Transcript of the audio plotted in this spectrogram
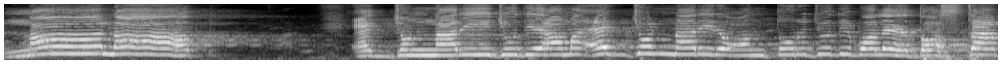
না না। একজন নারী যদি আমার একজন নারীর অন্তর যদি বলে দশটা,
